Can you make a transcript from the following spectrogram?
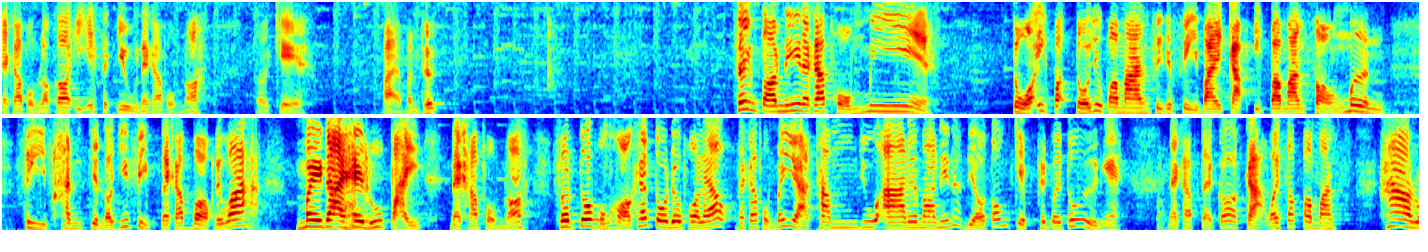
นะครับผมแล้วก็ EX skill นะครับผมเนาะโอเคไปบันทึก ซึ่งตอนนี้นะครับผมมีตั๋วอีกตั๋วอยู่ประมาณ 44 ใบกับอีกประมาณ 24,720 นะครับ บอกเลยว่าไม่ได้ให้รู้ไปนะครับผมเนาะส่วนตัวผมขอแค่ตัวเดียวพอแล้วนะครับผมไม่อยากทำ UR เลยมานี้นะ เดี๋ยวต้องเก็บเพชรไว้ตู้อื่นไงนะครับ แต่ก็กะไว้สักประมาณ 5 โล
